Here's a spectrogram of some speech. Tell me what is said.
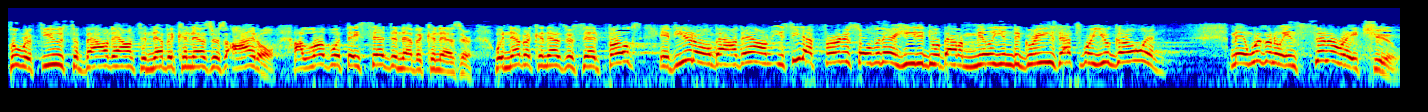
who refused to bow down to Nebuchadnezzar's idol? I love what they said to Nebuchadnezzar. When Nebuchadnezzar said, folks, if you don't bow down, you see that furnace over there heated to about a million degrees? That's where you're going? Man, we're going to incinerate you.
